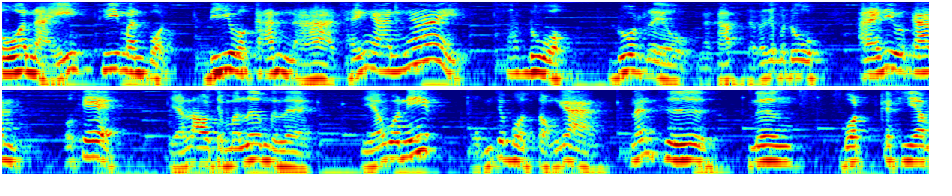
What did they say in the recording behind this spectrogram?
ตัวไหนที่มันบดดีกว่ากันอ่าใช้งานง่ายสะดวกรวดเร็วนะครับเดี๋ยวเราจะมาดูอะไรดีกว่ากันโอเค เดี๋ยวเราจะมาเริ่มกันเลย เดี๋ยววันนี้ผมจะบด2อย่าง นั่นคือ 1. บดกระเทียม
